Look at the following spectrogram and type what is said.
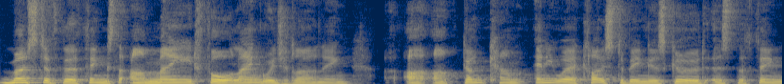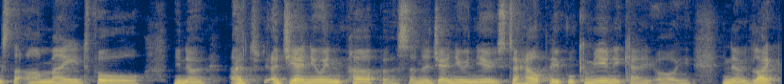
most of the things that are made for language learning are, are, don't come anywhere close to being as good as the things that are made for you know a, a genuine purpose and a genuine use to help people communicate or you know like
